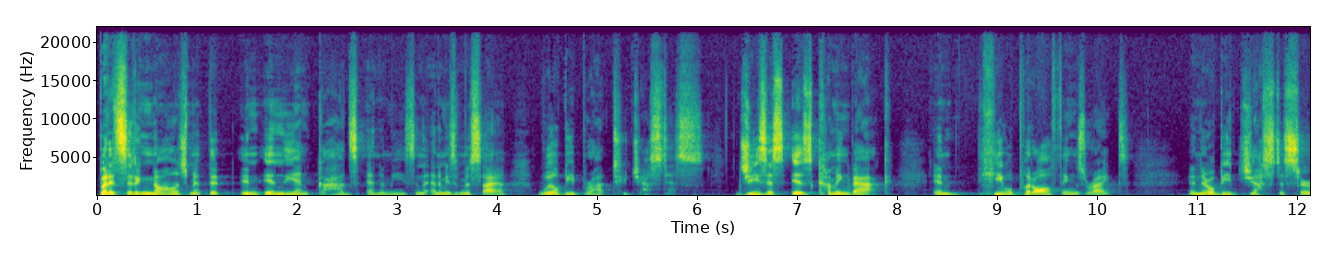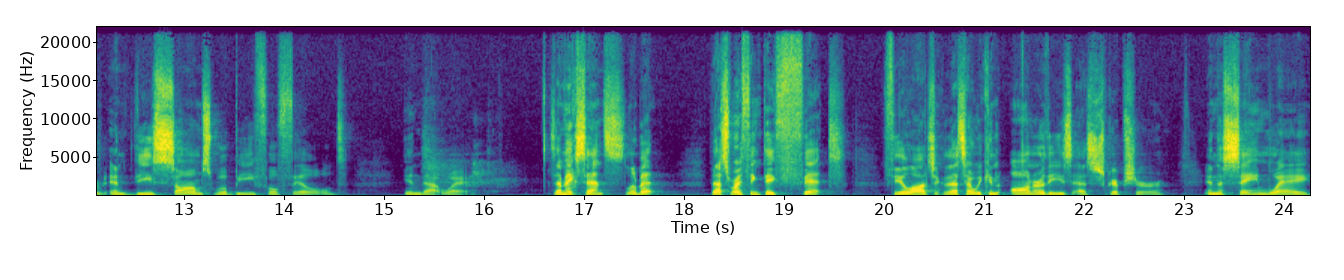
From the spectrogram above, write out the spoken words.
But it's an acknowledgement that in, in the end, God's enemies and the enemies of Messiah will be brought to justice. Jesus is coming back, and he will put all things right, and there will be justice served, and these Psalms will be fulfilled in that way. Does that make sense a little bit? That's where I think they fit theologically. That's how we can honor these as scripture in the same way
